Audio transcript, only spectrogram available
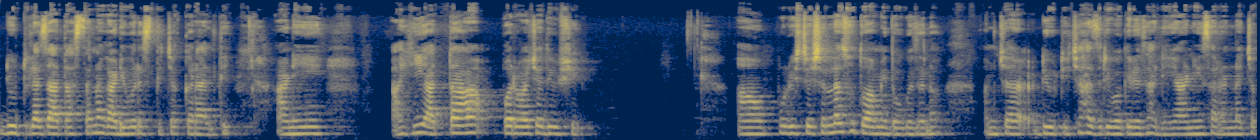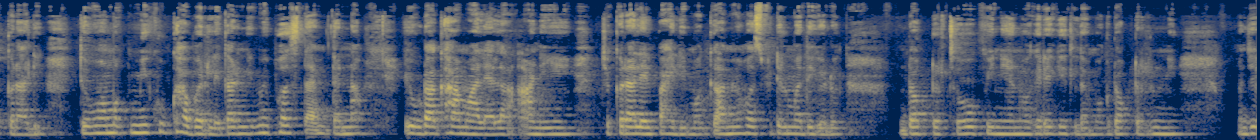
ड्युटीला जात असताना गाडीवरच ती चक्कर आली ती आणि ही आत्ता परवाच्या दिवशी पोलीस स्टेशनलाच होतो आम्ही दोघंजणं आमच्या ड्युटीची हाजरी वगैरे झाली आणि सरांना चक्कर आली. तेव्हा मग मी खूप घाबरले कारण की मी फर्स्ट टाईम त्यांना एवढा घाम आलेला आणि चक्कर आलेली पाहिली. मग आम्ही हॉस्पिटलमध्ये गेलो. डॉक्टरचं ओपिनियन वगैरे घेतलं. मग डॉक्टरांनी म्हणजे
